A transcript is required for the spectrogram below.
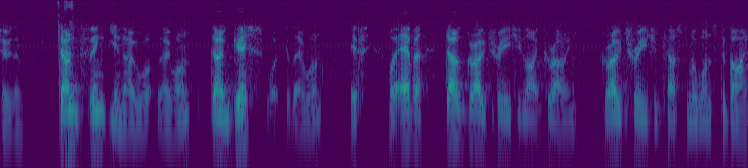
to them. Don't think you know what they want. Don't guess what they want. If whatever, don't grow trees you like growing. Grow trees your customer wants to buy.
